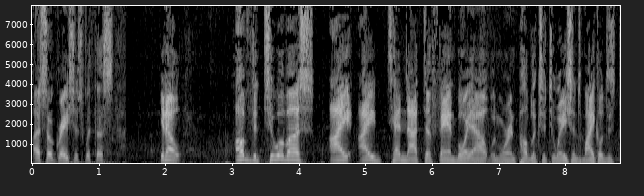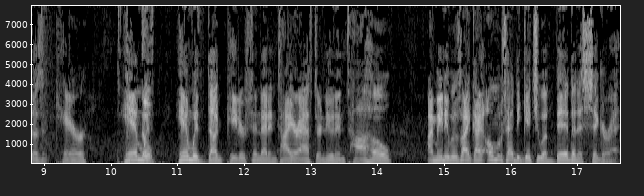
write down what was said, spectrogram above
uh, so gracious with us. You know, of the two of us, I I tend not to fanboy out when we're in public situations. Michael just doesn't care. Him with Nope. Him with Doug Pederson that entire afternoon in Tahoe. I mean, it was like I almost had to get you a bib and a cigarette.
